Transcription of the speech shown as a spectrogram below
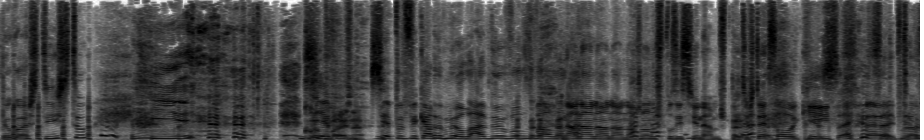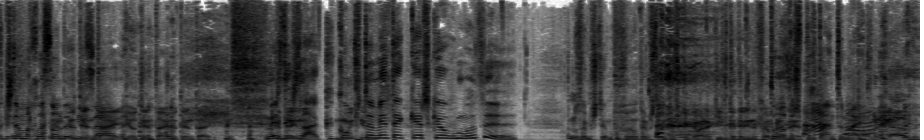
Eu gosto disto e se é, bem, para, é? se é para ficar do meu lado, eu vou levá-lo. Não, não, não, não, nós não nos posicionamos. Portanto, isto é só aqui. Eu sei, eu ah, sei. pronto, isto é uma relação de eu amizade. tentei, eu tentei, eu tentei. Mas diz Catarina, lá, que muito comportamento é que queres que eu mude? Não temos tempo, não temos tempo, temos que acabar aqui. Catarina, foi um Todas, prazer. portanto, não é? Obrigado.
